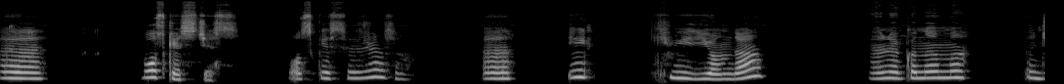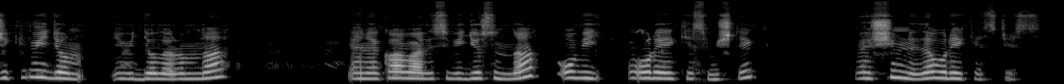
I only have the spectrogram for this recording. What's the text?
e, boz keseceğiz. Boz keseceğiz. E, ilk videomda yani kanalıma önceki videom videolarımda yani Kar videosunda o vi orayı kesmiştik. Ve şimdi de orayı keseceğiz.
